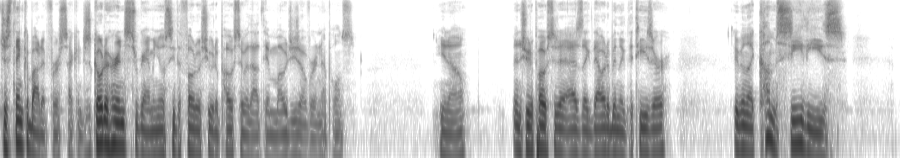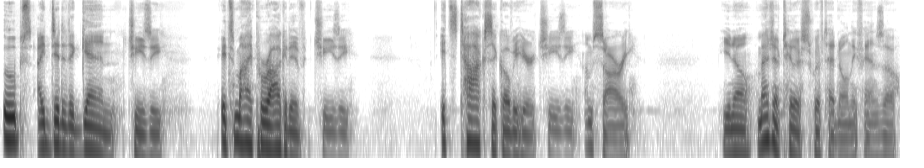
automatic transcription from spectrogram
Just think about it for a second. Just go to her Instagram and you'll see the photo she would have posted without the emojis over her nipples. You know? And she would have posted it as like that would have been like the teaser. It'd been like, come see these. Oops, I did it again, cheesy. It's my prerogative, cheesy. It's toxic over here, cheesy. I'm sorry. You know, imagine if Taylor Swift had an OnlyFans, though.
